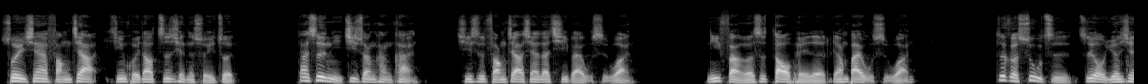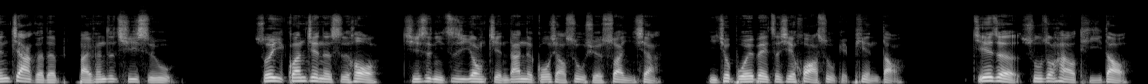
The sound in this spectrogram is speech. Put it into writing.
所以现在房价已经回到之前的水准。但是你计算看看，其实房价现在在七百五十万，你反而是倒赔了两百五十万。这个数值只有原先价格的百分之七十五，所以关键的时候。其实你自己用简单的国小数学算一下，你就不会被这些话术给骗到。接着书中还有提到，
